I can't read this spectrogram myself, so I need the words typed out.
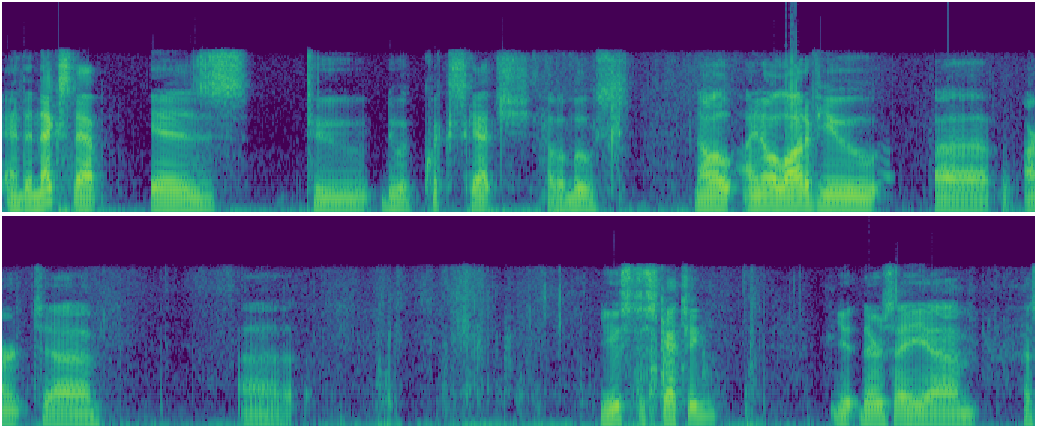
And the next step is to do a quick sketch of a moose. Now, I know a lot of you uh, aren't uh, uh, used to sketching. You, there's a, um, a,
